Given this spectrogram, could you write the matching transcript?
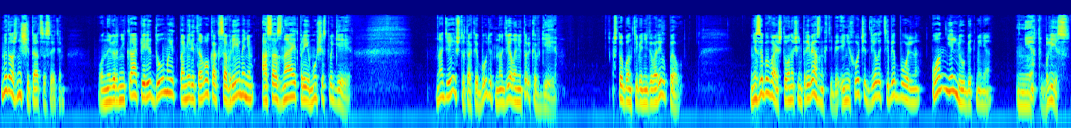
Мы должны считаться с этим. Он наверняка передумает по мере того, как со временем осознает преимущество гея. Надеюсь, что так и будет, но дело не только в гее. Что бы он тебе ни говорил, Пэл, не забывай, что он очень привязан к тебе и не хочет делать тебе больно. Он не любит меня. Нет, Близ.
